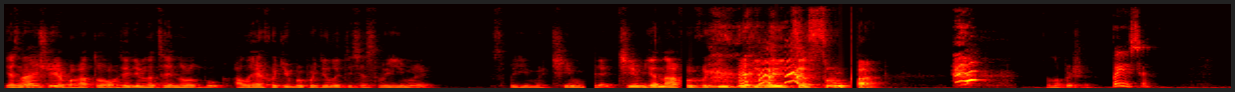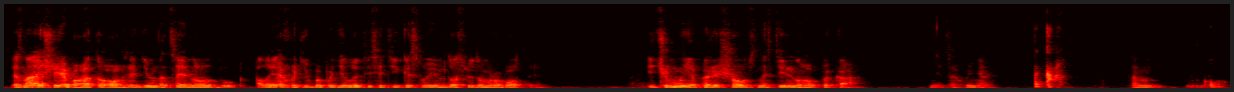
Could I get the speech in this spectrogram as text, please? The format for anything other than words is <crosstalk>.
Я знаю, що є багато оглядів на цей ноутбук, але я хотів би поділитися своїми. Своїми чим, блядь? Чим я нахуй хотів поділитися, <laughs> сука? Воно пише? Пише. Я знаю, що є багато оглядів на цей ноутбук, але я хотів би поділитися тільки своїм досвідом роботи. І чому я перейшов з настільного ПК? Ні, це хуйня. ПК. Там. О.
